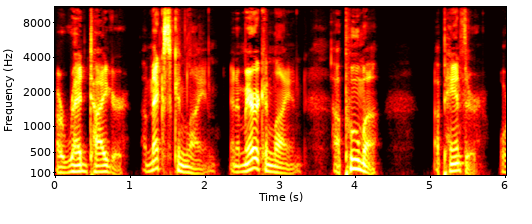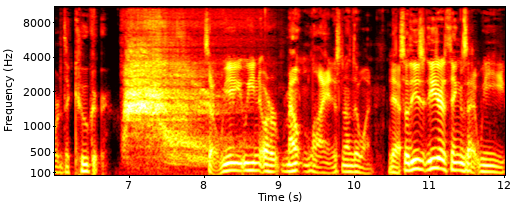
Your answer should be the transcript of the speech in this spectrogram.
a red tiger, a Mexican lion, an American lion, a puma, a panther, or the cougar. So we we or mountain lion is another one. Yeah. So these these are things that we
